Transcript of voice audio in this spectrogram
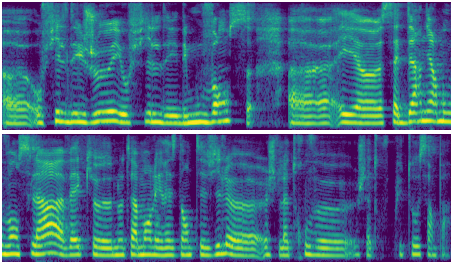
au fil des jeux et au fil des, des mouvances. et cette dernière mouvance-là, avec notamment les Resident Evil, je la trouve, je la trouve plutôt sympa.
